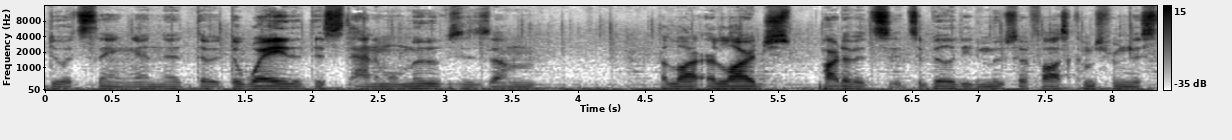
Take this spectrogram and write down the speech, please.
do its thing, and the the, the way that this animal moves is um a, lar- a large part of its its ability to move so fast comes from this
